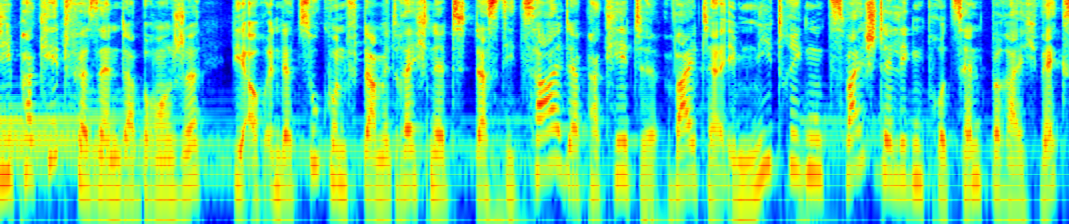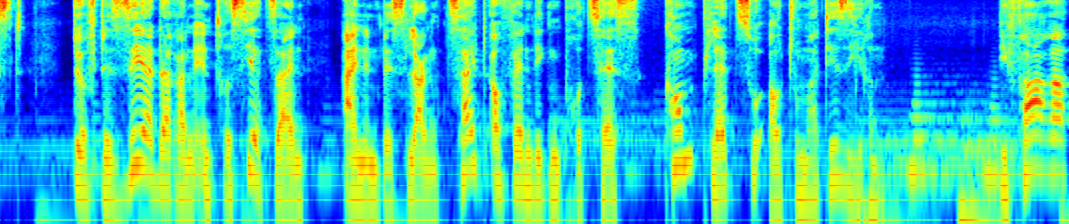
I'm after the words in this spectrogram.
Die Paketversenderbranche, die auch in der Zukunft damit rechnet, dass die Zahl der Pakete weiter im niedrigen zweistelligen Prozentbereich wächst, dürfte sehr daran interessiert sein, einen bislang zeitaufwendigen Prozess komplett zu automatisieren. Die Fahrer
